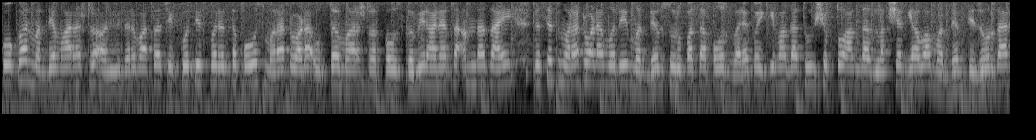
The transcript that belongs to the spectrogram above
कोकण मध्य महाराष्ट्र आणि विदर्भातच एकोणतीस पर्यंत पाऊस मराठवाडा उत्तर महाराष्ट्रात पाऊस कमी राहण्याचा अंदाज आहे. तसेच मराठवाड्यामध्ये मध्यम स्वरूपाचा पाऊस बऱ्यापैकी भागात होऊ शकतो. अंदाज लक्षात घ्यावा मध्यम ते जोरदार.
